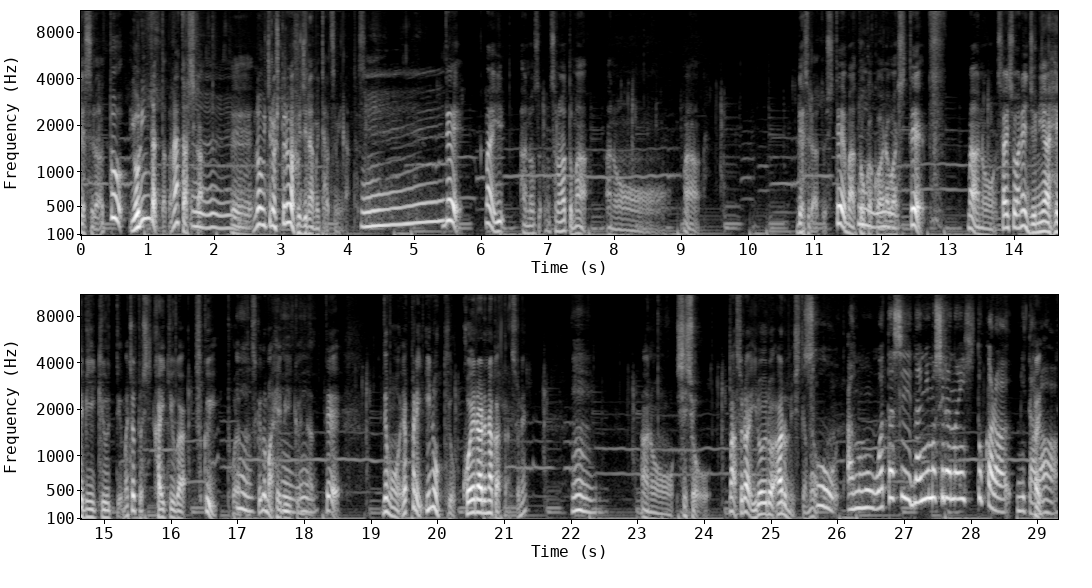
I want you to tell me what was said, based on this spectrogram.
レスラーと4人だったかな確か、うんえーのうちの1人が藤波辰巳なんです。うーん。で、まあ、いあのそその後、まああのーまあレスラーとして、まあ、頭角を現して、まあ、あの最初はねジュニアヘビー級っていう、まあ、ちょっと階級が低いところだったんですけど、まあ、ヘビー級になって、でもやっぱり猪木を超えられなかったんですよねうん。あの師匠を。まあそれはいろいろあるにしても。そうあの私何も知らない人から見たら、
